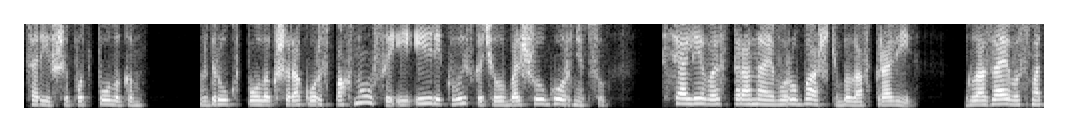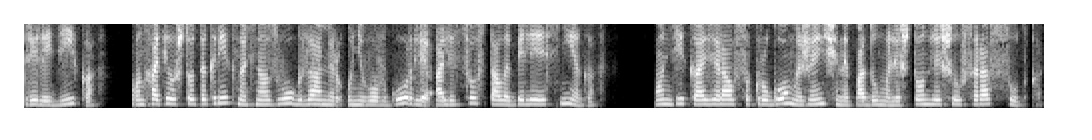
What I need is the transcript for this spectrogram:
царивший под пологом. Вдруг полог широко распахнулся, и Эрик выскочил в большую горницу. Вся левая сторона его рубашки была в крови. Глаза его смотрели дико. Он хотел что-то крикнуть, но звук замер у него в горле, а лицо стало белее снега. Он дико озирался кругом, и женщины подумали, что он лишился рассудка.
